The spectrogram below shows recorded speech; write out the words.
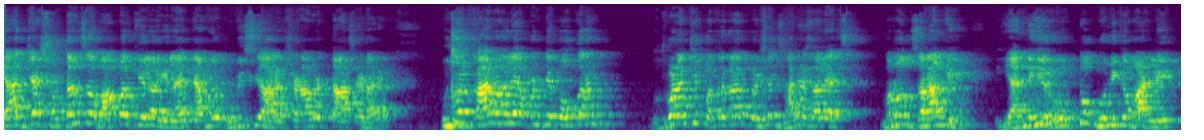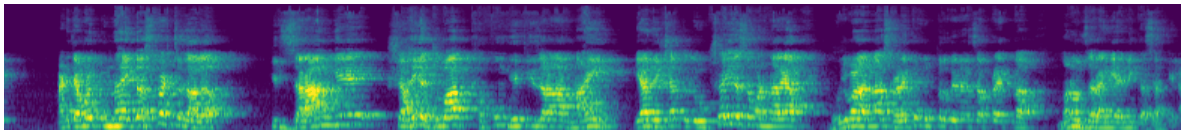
यात ज्या शब्दांचा वापर केला गेलाय त्यामुळे ओबीसी आरक्षणावर टाच येणार आहे. भुजबळ काय म्हणाले आपण ते पाहू? कारण भुजबळांची पत्रकार परिषद झाल्या झाल्याच मनोज जरांगे यांनीही रोखटोक भूमिका मांडली. आणि त्यामुळे पुन्हा एकदा स्पष्ट झालं की जरांगे शाही अजिबात खपून घेतली जाणार नाही. या देशात लोकशाही असं म्हणणाऱ्या भुजबळांना सडेतून उत्तर देण्याचा प्रयत्न मनोज जरांगे यांनी कसा केला?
